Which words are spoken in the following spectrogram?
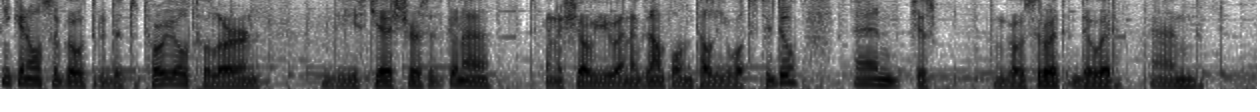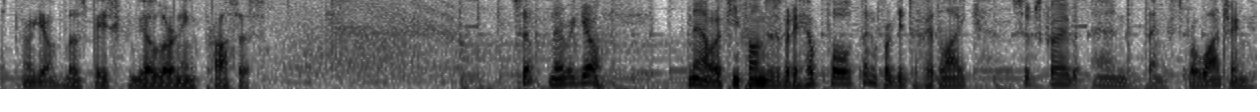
You can also go through the tutorial to learn these gestures. It's gonna, it's gonna show you an example and tell you what to do, and just go through it, do it, and there we go. That's basically the learning process. So there we go. Now, if you found this very helpful, don't forget to hit like, subscribe, and thanks for watching.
